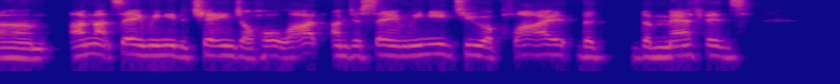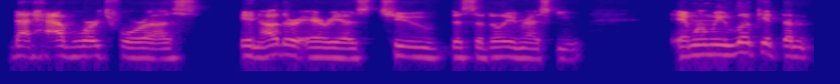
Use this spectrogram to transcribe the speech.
Um, I'm not saying we need to change a whole lot. I'm just saying we need to apply the the methods that have worked for us in other areas to the civilian rescue. And when we look at the,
